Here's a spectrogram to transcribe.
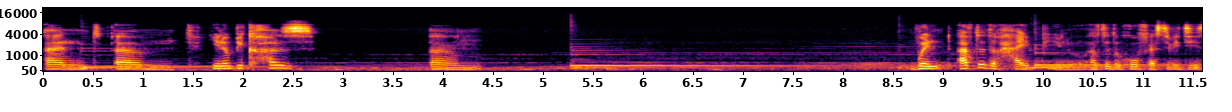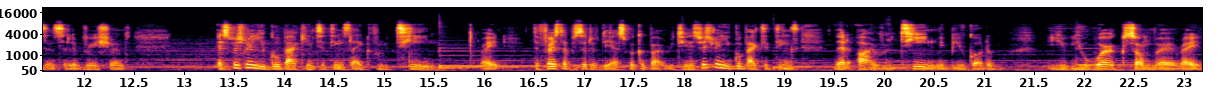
And, um, you know, because um, when after the hype, you know, after the whole festivities and celebrations, especially when you go back into things like routine, right? The first episode of the I spoke about routine, especially when you go back to things that are routine. Maybe you've got a you, you work somewhere, right?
